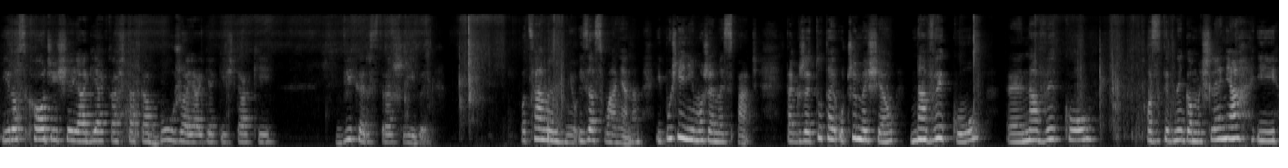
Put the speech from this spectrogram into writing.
i rozchodzi się jak jakaś taka burza, jak jakiś taki wicher straszliwy po całym dniu i zasłania nam. I później nie możemy spać. Także tutaj uczymy się nawyku, e, nawyku pozytywnego myślenia i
